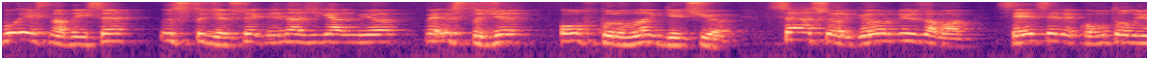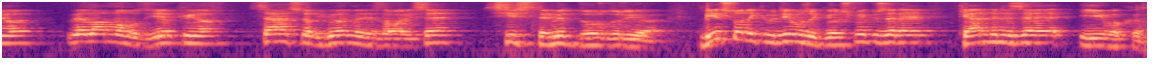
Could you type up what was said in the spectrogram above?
Bu esnada ise ısıtıcı sürekli enerji gelmiyor ve ısıtıcı off konumuna geçiyor. Sensör gördüğü zaman SSR komut alıyor ve lambamızı yakıyor. Sensör görmediği zaman ise sistemi durduruyor. Bir sonraki videomuzda görüşmek üzere. Kendinize iyi bakın.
